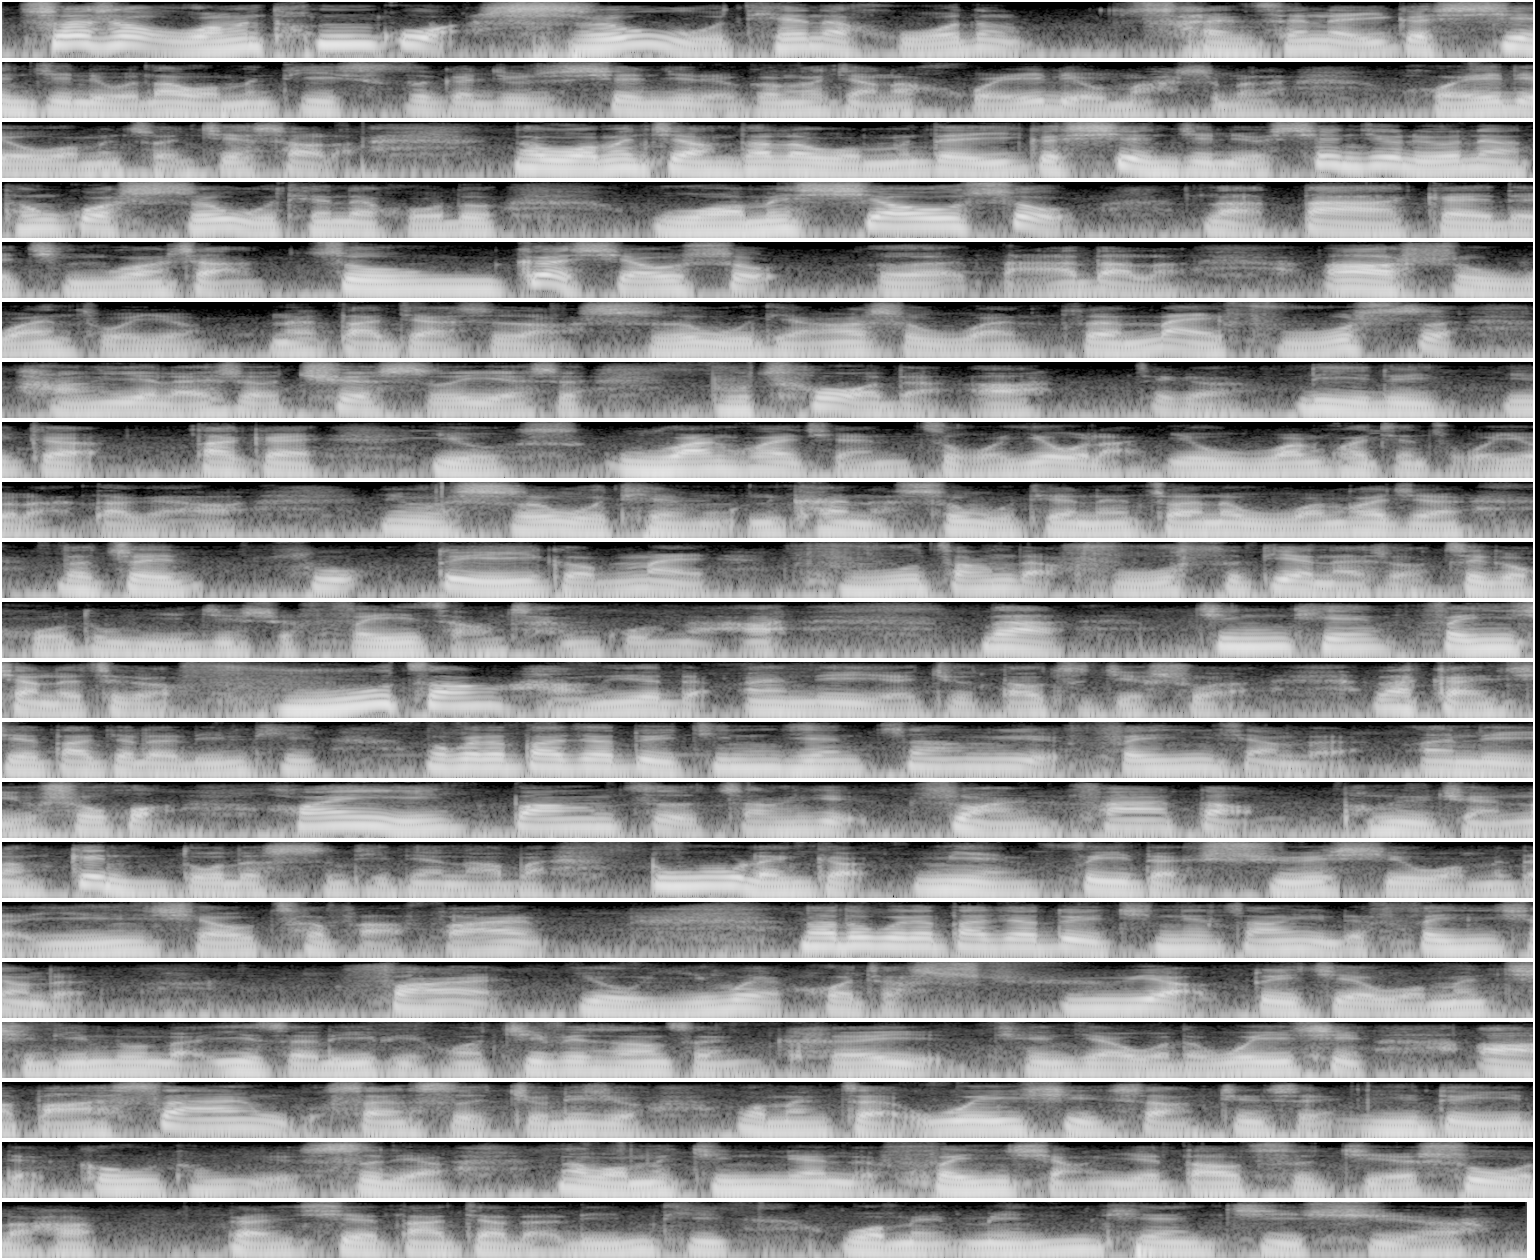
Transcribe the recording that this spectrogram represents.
所以说我们通过十五天的活动产生了一个现金流。那我们第四个就是现金流，刚刚讲的回流嘛，是不是？回流我们转介绍了。那我们讲到了我们的一个现金流，现金流呢，通过十五天的活动，我们销售那大概的情况下，总个销售额达到了二十五万左右。那大家知道，十五天二十五万，在卖服饰行业来说，确实也是不错的啊。这个利润一个大概有五万块钱左右了，有五万块钱左右了，大概啊。因为十五天，你看呢，十五天能赚到五万块钱，那在说对于一个卖服装的服饰店来说，这个活动已经是非常成功了啊。那。今天分享的这个服装行业的案例也就到此结束了。那感谢大家的聆听。如果大家对今天张悦分享的案例有收获，欢迎帮助张悦转发到朋友圈，让更多的实体店老板都能够免费的学习我们的营销策划方案。那如果大家对今天张玉的分享的，方案有疑问或者需要对接我们启叮咚的一折礼品或积分商城，可以添加我的微信二八三五三四九六九，我们在微信上进行一对一的沟通与私聊。那我们今天的分享也到此结束了哈，感谢大家的聆听，我们明天继续啊。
